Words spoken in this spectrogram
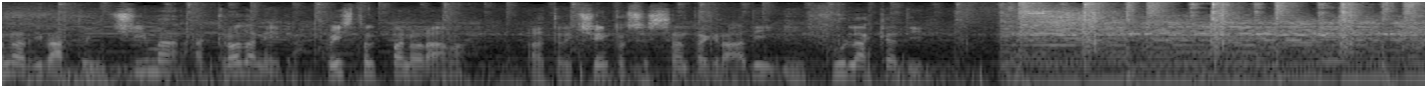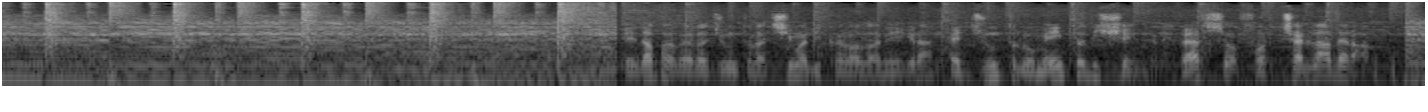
Sono arrivato in cima a Croda Negra. Questo è il panorama. A 360 gradi in full HD e dopo aver raggiunto la cima di Croda Negra è giunto il momento di scendere verso Forcella Averano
